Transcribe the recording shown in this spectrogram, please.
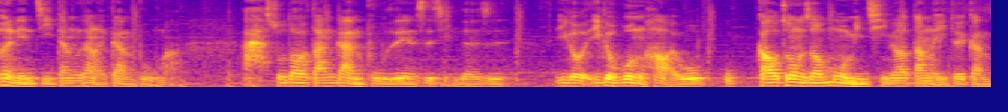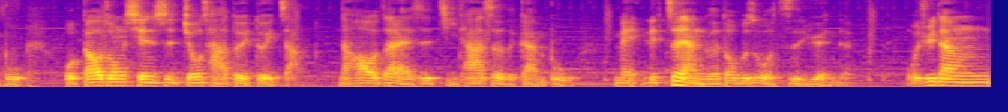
二年级当上了干部嘛，啊，说到当干部这件事情，真的是一个一个问号，我我高中的时候莫名其妙当了一堆干部，我高中先是纠察队队长。然后再来是吉他社的干部，每这两个都不是我自愿的。我去当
